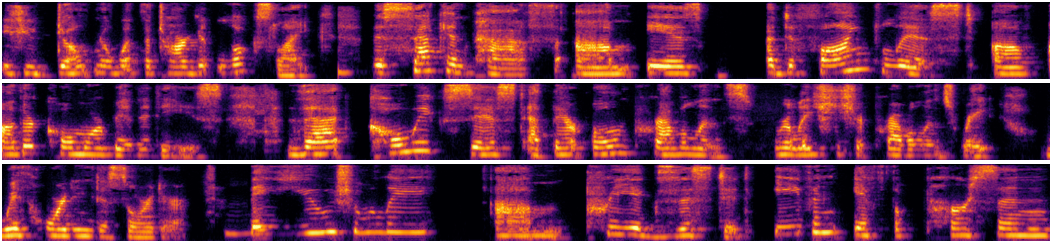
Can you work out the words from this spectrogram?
if you don't know what the target looks like. The second path um, is a defined list of other comorbidities that coexist at their own prevalence, relationship prevalence rate with hoarding disorder. Mm-hmm. They usually um, pre existed, even if the person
